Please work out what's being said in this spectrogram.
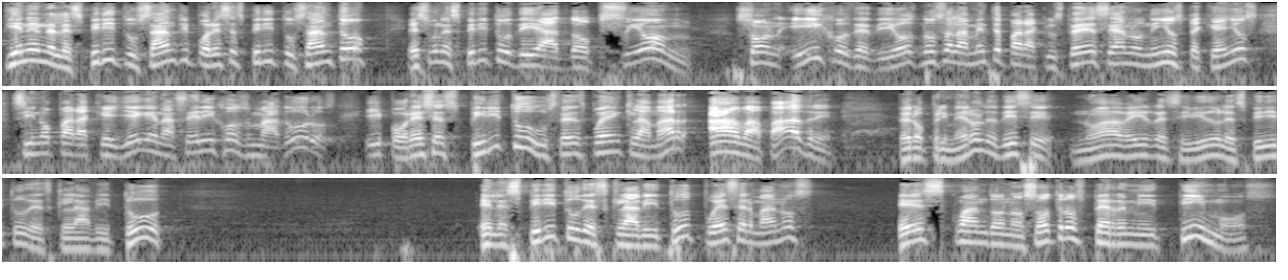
Tienen el Espíritu Santo y por ese Espíritu Santo es un espíritu de adopción son hijos de Dios, no solamente para que ustedes sean los niños pequeños, sino para que lleguen a ser hijos maduros. Y por ese espíritu ustedes pueden clamar, Abba Padre. Pero primero les dice, no habéis recibido el espíritu de esclavitud. El espíritu de esclavitud, pues hermanos, es cuando nosotros permitimos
